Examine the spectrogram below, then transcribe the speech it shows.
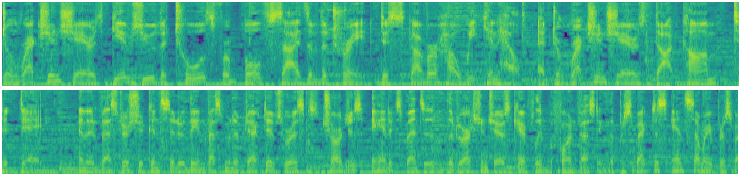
Direxion Shares gives you the tools for both sides of the trade. Discover how we can help at direxionshares.com today. An investor should consider the investment objectives, risks, charges, and expenses of the Direxion Shares carefully before investing. The prospectus and summary prospectus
